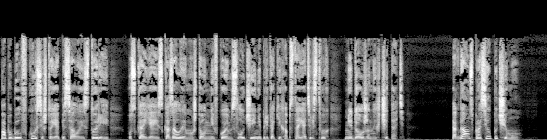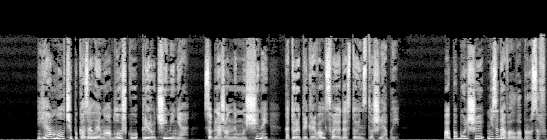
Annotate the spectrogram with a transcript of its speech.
Папа был в курсе, что я писала истории, пускай я и сказала ему, что он ни в коем случае ни при каких обстоятельствах не должен их читать. Тогда он спросил, почему. Я молча показала ему обложку «Приручи меня» с обнаженным мужчиной, который прикрывал свое достоинство шляпой. Папа больше не задавал вопросов.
